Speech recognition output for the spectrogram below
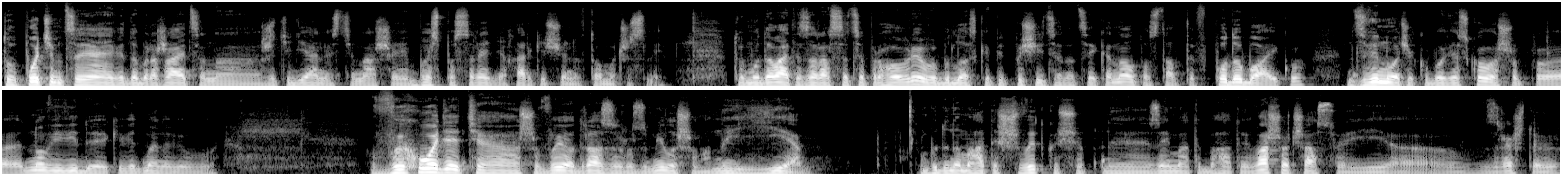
то потім це відображається на життєдіяльності нашої безпосередньо Харківщини, в тому числі. Тому давайте зараз все це проговорю. Ви, будь ласка, підпишіться на цей канал, поставте вподобайку, дзвіночок обов'язково, щоб е, нові відео, які від мене виходять, е, щоб ви одразу розуміли, що вони є. Буду намагатись швидко, щоб не займати багато і вашого часу, і, е, зрештою,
